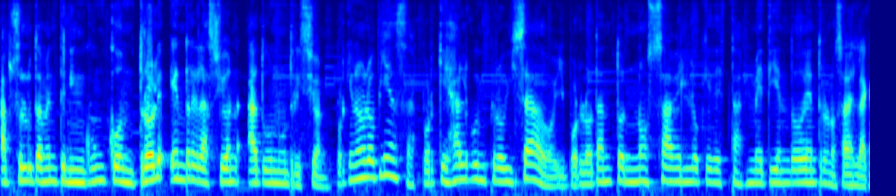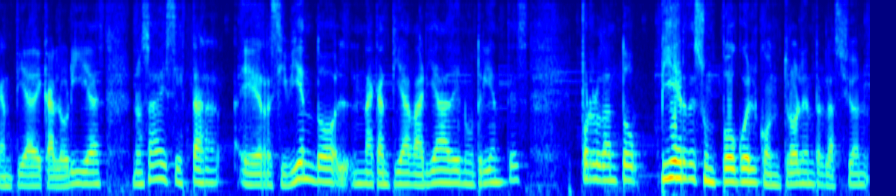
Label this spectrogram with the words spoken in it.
absolutamente ningún control en relación a tu nutrición. Porque no lo piensas, porque es algo improvisado y por lo tanto no sabes lo que te estás metiendo dentro, no sabes la cantidad de calorías, no sabes si estás eh, recibiendo una cantidad variada de nutrientes. Por lo tanto, pierdes un poco el control en relación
